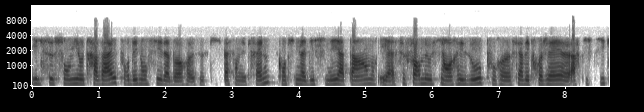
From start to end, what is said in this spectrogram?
ils se sont mis au travail pour dénoncer d'abord euh, ce qui se passe en Ukraine, continuer à dessiner, à peindre et à se former aussi en réseau pour euh, faire des projets euh, artistiques.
